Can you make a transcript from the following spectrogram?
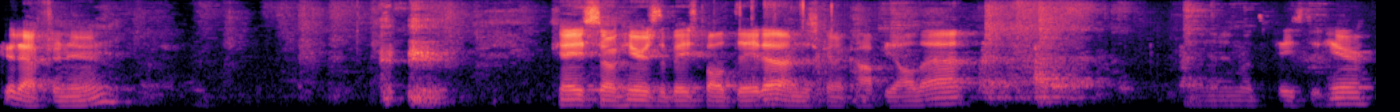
Good afternoon. okay, so here's the baseball data. I'm just going to copy all that. Paste it here.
